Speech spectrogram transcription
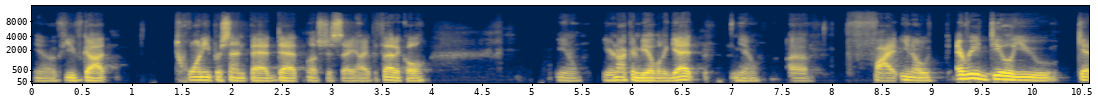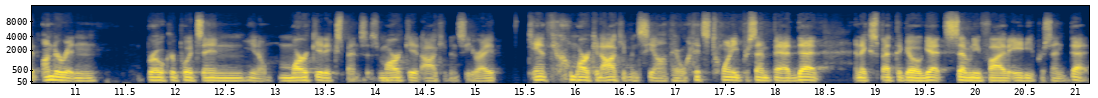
You know, if you've got 20% bad debt, let's just say hypothetical, you know, you're not going to be able to get, you know, a five, you know, every deal you get underwritten, broker puts in, you know, market expenses, market occupancy, right? Can't throw market occupancy on there when it's 20% bad debt and expect to go get 75, 80% debt.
